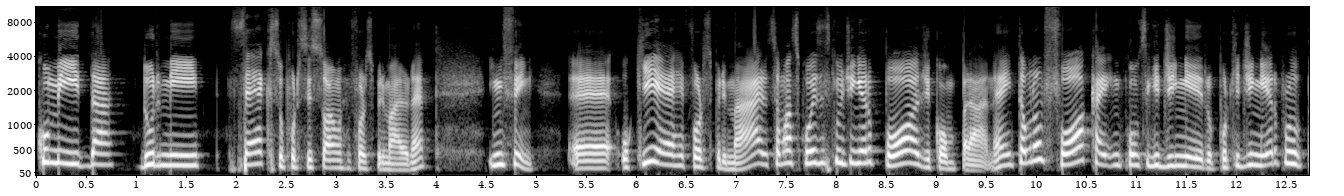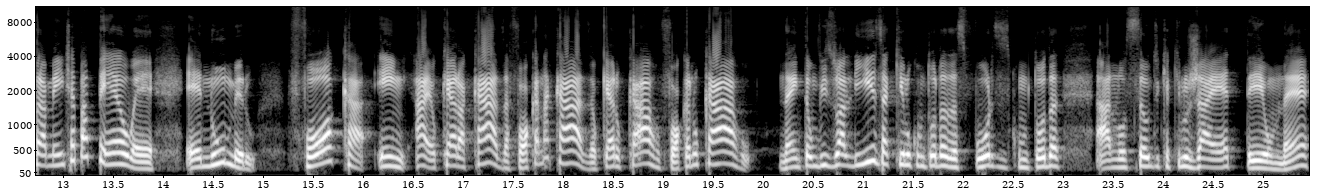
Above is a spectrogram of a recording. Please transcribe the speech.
comida, dormir, Sexo por si só é um reforço primário, né? Enfim, é, o que é reforço primário são as coisas que o dinheiro pode comprar, né? Então não foca em conseguir dinheiro, porque dinheiro para a mente é papel, é, é número. Foca em, ah, eu quero a casa, foca na casa, eu quero o carro, foca no carro. Né? Então visualiza aquilo com todas as forças, com toda a noção de que aquilo já é teu, né?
